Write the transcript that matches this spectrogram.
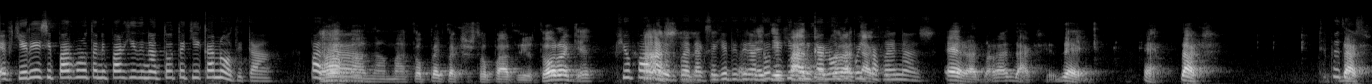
Ε, ευκαιρίες υπάρχουν όταν υπάρχει δυνατότητα και ικανότητα. Πάντα. Άμα να μα το πέταξε στο πάτριο τώρα και. Ποιο πάτριο Άσε του να πέταξε, το- για τη Ε, δυνατότητα τι και την πάτριο ικανότητα τώρα, που έχει εντάξει. καθένας. Έλα τώρα, εντάξει. Δεν. Ε, εντάξει. Τι πέταξε. Εντάξει.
